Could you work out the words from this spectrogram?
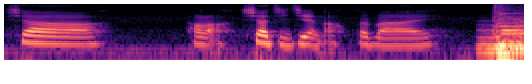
下好了，下集见了，拜拜。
